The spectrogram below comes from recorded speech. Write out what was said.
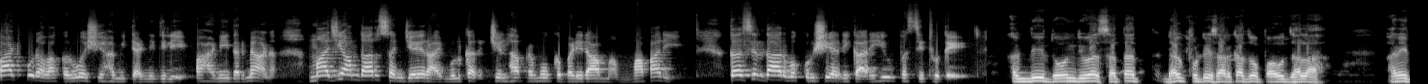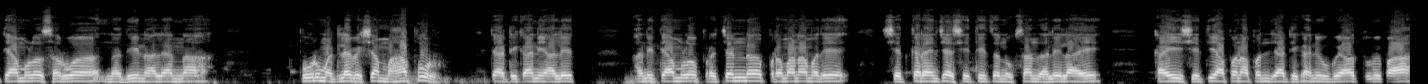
पाठपुरावा करू अशी हमी त्यांनी दिली. पाहणी दरम्यान माजी आमदार संजय रायमुलकर जिल्हा प्रमुख बळीराम मापारी तहसीलदार व कृषी अधिकारीही उपस्थित होते. अगदी दोन दिवस सतत ढगफुटीसारखा जो पाऊस झाला आणि त्यामुळं सर्व नदी नाल्यांना पूर म्हटल्यापेक्षा महापूर त्या ठिकाणी आलेत. आणि त्यामुळं प्रचंड प्रमाणामध्ये शेतकऱ्यांच्या शेतीचं नुकसान झालेलं आहे. काही शेती आपण आपण ज्या ठिकाणी उभे आहोत तुम्ही पहा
